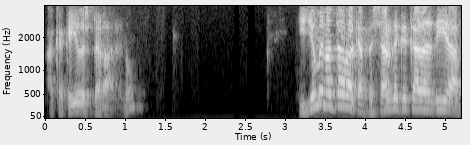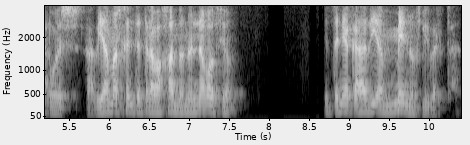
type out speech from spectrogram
a que aquello despegara, ¿no? Y yo me notaba que a pesar de que cada día pues había más gente trabajando en el negocio, yo tenía cada día menos libertad.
